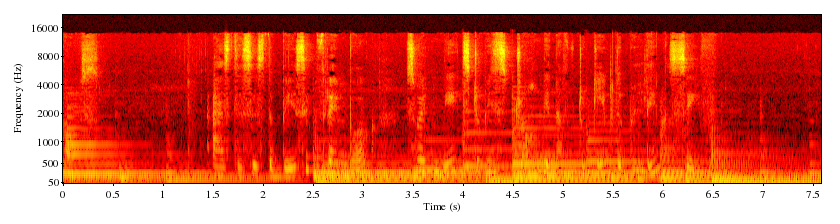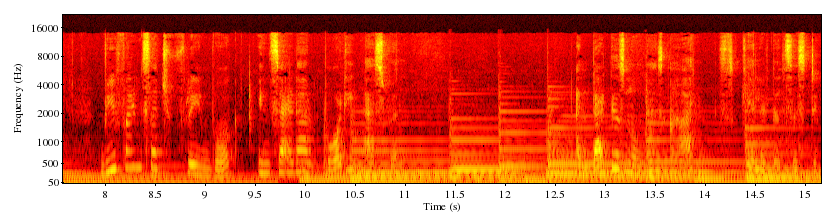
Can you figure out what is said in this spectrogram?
house. As this is the basic framework, so it needs to be strong enough to keep the building safe. We find such framework inside our body as well. And that is known as our skeletal system.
